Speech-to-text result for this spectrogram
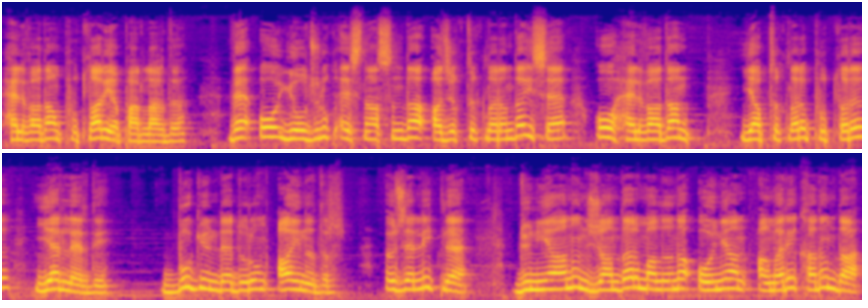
helvadan putlar yaparlardı. Ve o yolculuk esnasında acıktıklarında ise o helvadan yaptıkları putları yerlerdi. Bugün de durum aynıdır. Özellikle dünyanın jandarmalığına oynayan Amerika'nın da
